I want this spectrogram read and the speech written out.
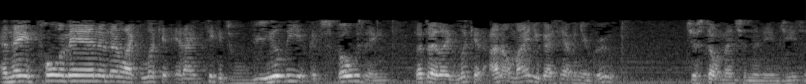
and they pull him in, and they're like, look at, and I think it's really exposing that they're like, look at, I don't mind you guys having your group. Just don't mention the name Jesus,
